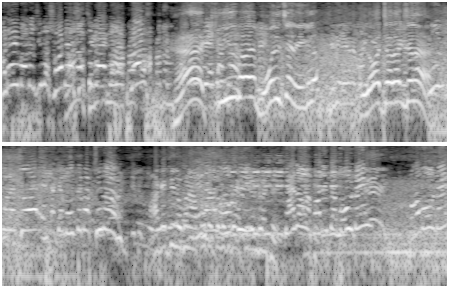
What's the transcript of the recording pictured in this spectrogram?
আরে এই মানুষগুলো শর্টে সত্তর টাকা হ্যাঁ কীভাবে বলছেন এগুলো? লজ্জা লাগছে না। এটাকে বলতে পারছ না। আগের দিন ওখানে আপনাদের তো অ্যাক্সিডেন্ট হয়েছে। কেন? বাড়িতে বউ নেই? নেই?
